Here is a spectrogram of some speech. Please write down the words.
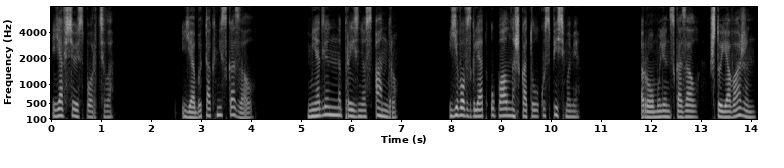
я все испортила». «Я бы так не сказал», — медленно произнес Андру. Его взгляд упал на шкатулку с письмами. Ромулин сказал, что я важен.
